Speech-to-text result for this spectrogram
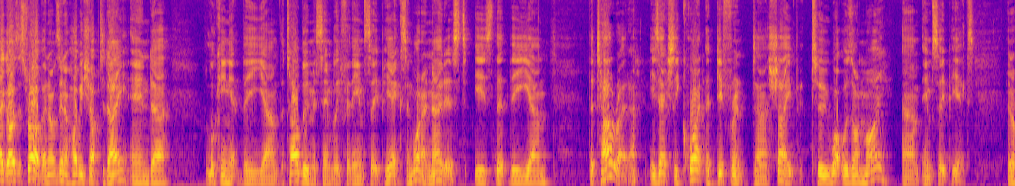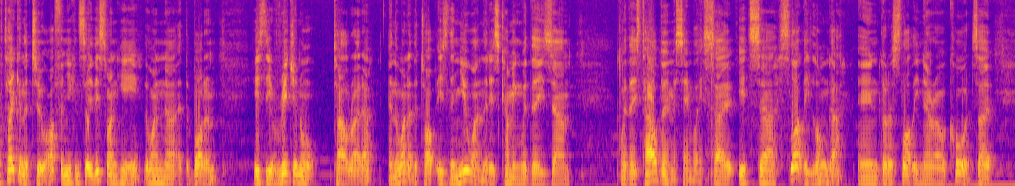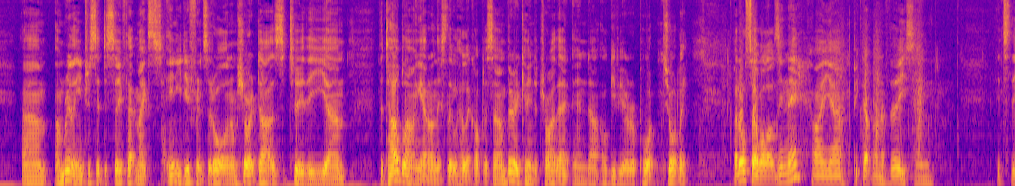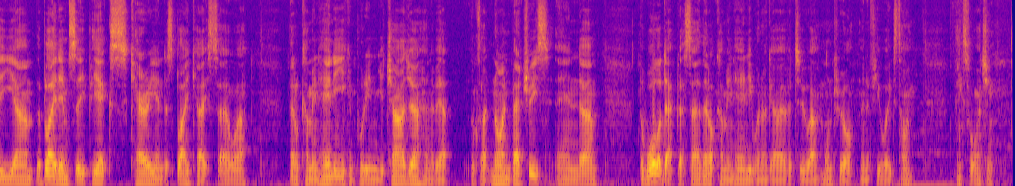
Hey guys, it's Rob, and I was in a hobby shop today and uh, looking at the um, the tail boom assembly for the MCPX. And what I noticed is that the um, the tail rotor is actually quite a different uh, shape to what was on my um, MCPX. And I've taken the two off, and you can see this one here, the one uh, at the bottom, is the original tail rotor, and the one at the top is the new one that is coming with these um, with these tail boom assemblies. So it's uh, slightly longer and got a slightly narrower chord. So um, I'm really interested to see if that makes any difference at all, and I'm sure it does to the um, the tail blowing out on this little helicopter. So I'm very keen to try that, and uh, I'll give you a report shortly. But also, while I was in there, I uh, picked up one of these, and it's the um, the Blade MCPX carry and display case. So uh, that'll come in handy. You can put in your charger and about looks like nine batteries and um, the wall adapter so that'll come in handy when I go over to uh, Montreal in a few weeks time. Thanks for watching.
